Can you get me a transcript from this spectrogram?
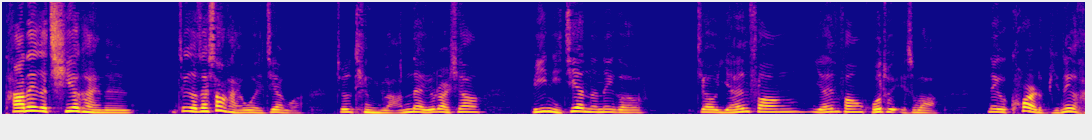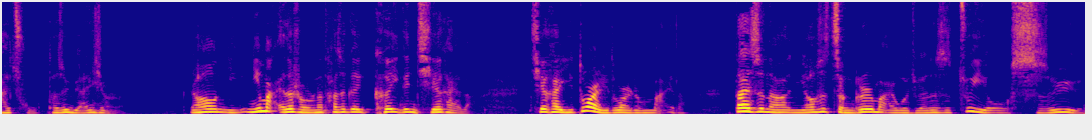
它那个切开呢，这个在上海我也见过，就是挺圆的，有点像比你见的那个叫盐方盐方火腿是吧？那个块的比那个还粗，它是圆形的。然后你你买的时候呢，它是给可以给你切开的，切开一段一段这么买的。但是呢，你要是整根买，我觉得是最有食欲，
